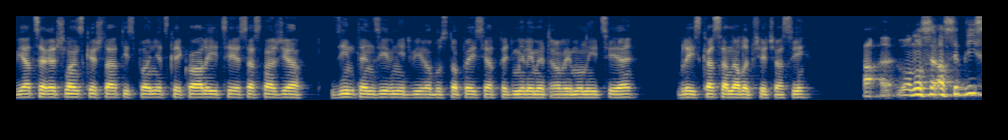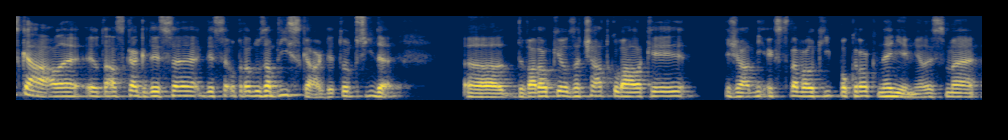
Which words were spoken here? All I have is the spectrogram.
Viaceré členské štáty spojeneckej koalície sa snažia zintenzívniť výrobu 155 mm munície Blízka sa na lepšie časy? A ono se asi blízká, ale je otázka, kdy se, kdy se opravdu zablízká, kdy to přijde. Dva roky od začátku války žádný extra velký pokrok není. Měli jsme,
